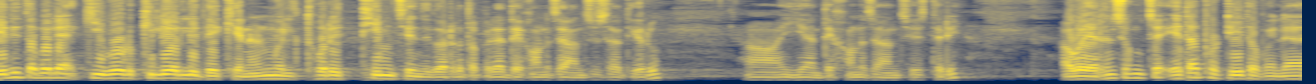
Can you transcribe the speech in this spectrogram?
यदि तपाईँले किबोर्ड क्लियरली देखेन भने मैले थोरै थिम चेन्ज गरेर तपाईँलाई देखाउन चाहन्छु साथीहरू। यहाँ देखाउन चाहन्छु यसरी। अब हेर्न सक्नुहुन्छ यतापट्टि तपाईँलाई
